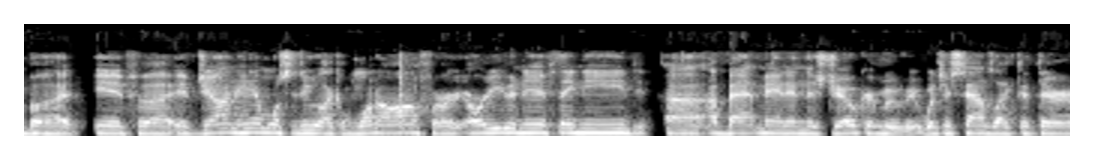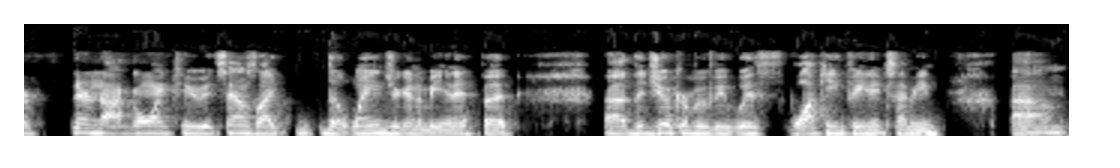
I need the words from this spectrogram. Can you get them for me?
But if uh, if John Hamm wants to do like a one off, or or even if they need uh, a Batman in this Joker movie, which it sounds like that they're they're not going to. It sounds like the Waynes are going to be in it, but uh, the Joker movie with Joaquin Phoenix. I mean, um,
